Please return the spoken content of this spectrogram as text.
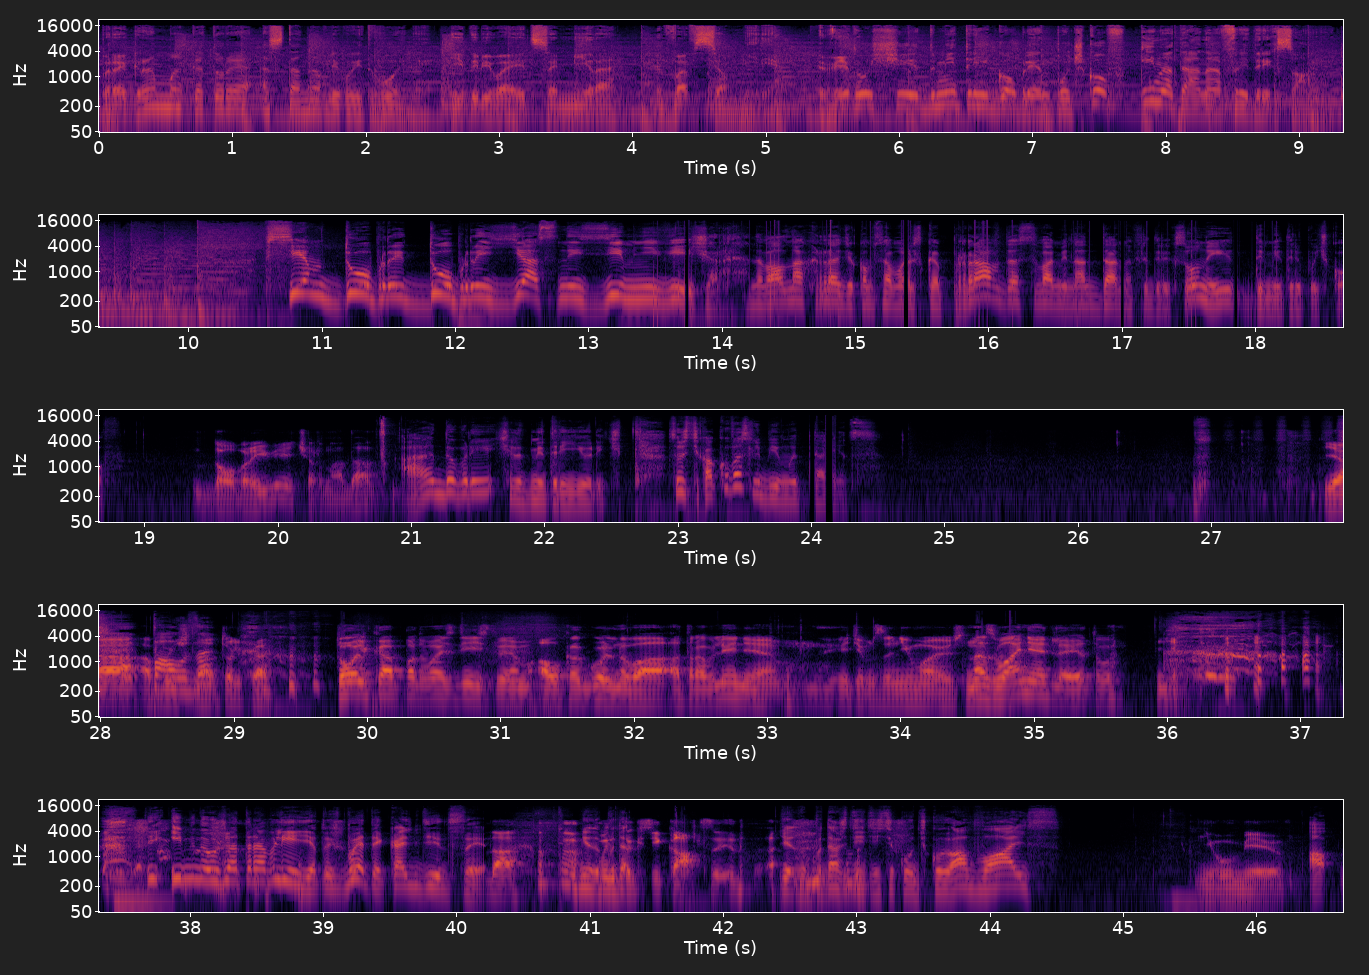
программа, которая останавливает войны и добивается мира во всем мире. Ведущие Дмитрий Гоблин-Пучков и Надана Фридриксон. Всем добрый-добрый ясный зимний вечер. На волнах радио «Комсомольская правда» с вами Надана Фридриксон и Дмитрий Пучков. Добрый вечер, Надана. А, добрый вечер, Дмитрий Юрьевич. Слушайте, какой у вас любимый танец? Я обычно только, только под воздействием алкогольного отравления этим занимаюсь. Названия для этого нет. Именно уже отравление, то есть в этой кондиции. Да, Нет, ну, в интоксикации. Да. Нет, ну подождите секундочку, а вальс? Не умею. А,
